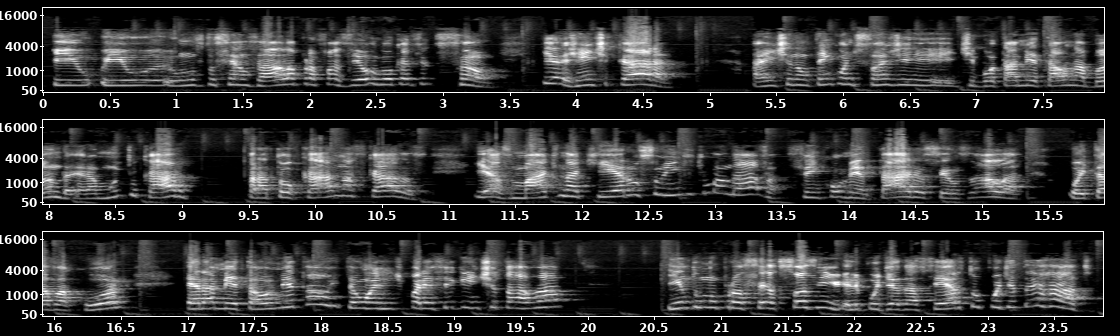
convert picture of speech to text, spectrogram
e, e uns do Senzala para fazer o Localização. E a gente, cara, a gente não tem condições de, de botar metal na banda, era muito caro para tocar nas casas. E as máquinas aqui eram o swing que mandava, sem comentário, sem sala, oitava cor, era metal e metal. Então a gente parecia que a gente estava indo no processo sozinho. Ele podia dar certo ou podia dar errado.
